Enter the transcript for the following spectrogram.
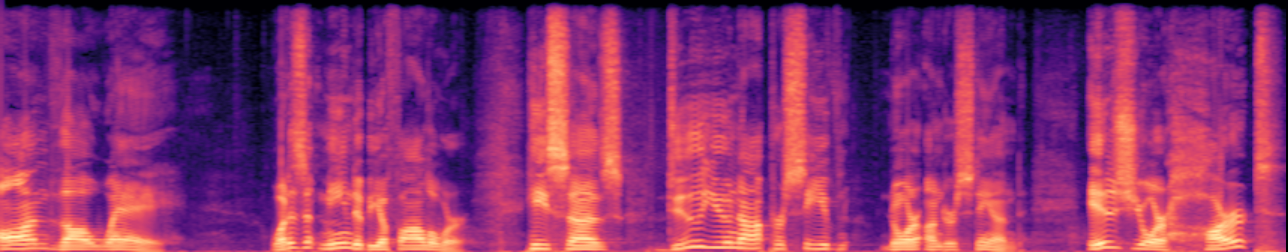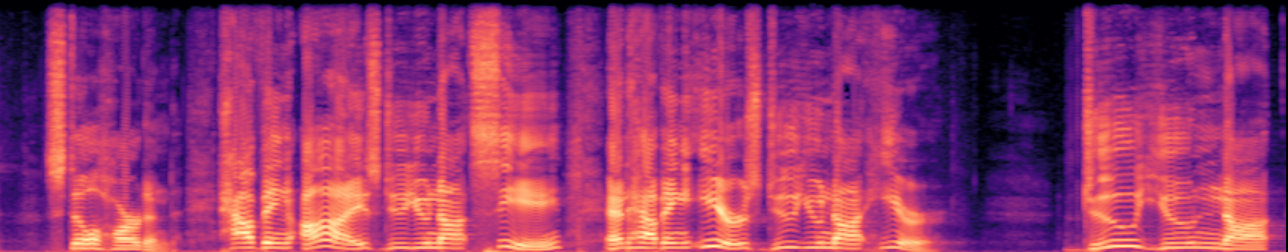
on the way? What does it mean to be a follower? He says, Do you not perceive nor understand? Is your heart still hardened? Having eyes, do you not see? And having ears, do you not hear? Do you not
